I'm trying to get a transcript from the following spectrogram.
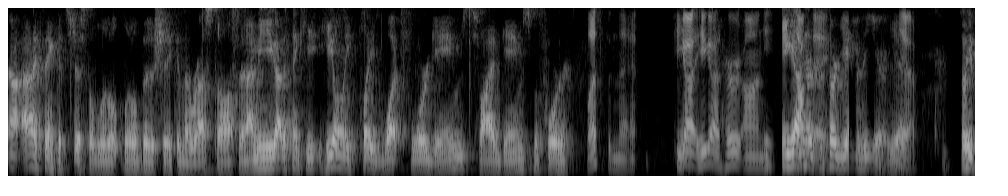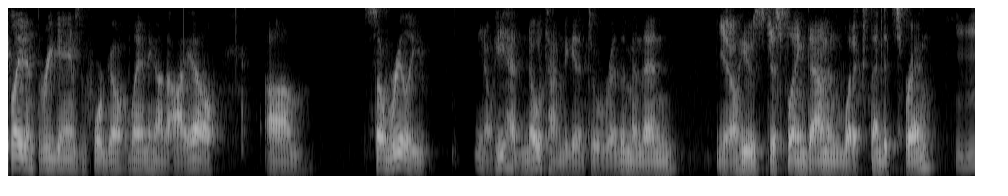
I I think it's just a little little bit of shaking the rust off. And I mean, you got to think he, he only played what four games, five games before less than that. He got he got hurt on he got Sunday. hurt the third game of the year. Yeah. yeah. So he played in three games before go, landing on the IL. Um, so really, you know, he had no time to get into a rhythm, and then, you know, he was just playing down in what extended spring. hmm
